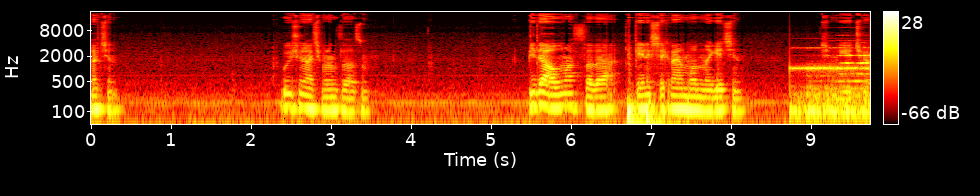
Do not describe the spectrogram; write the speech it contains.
açın. Bu üçünü açmanız lazım. Bir daha olmazsa da geniş ekran moduna geçin. Şimdi geçiyor.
